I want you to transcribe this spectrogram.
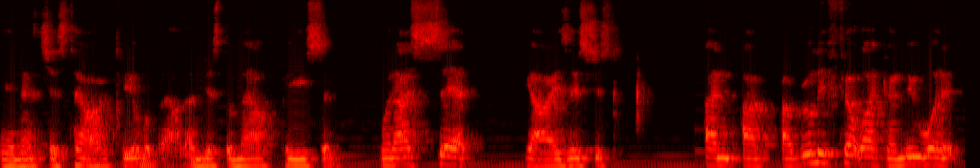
And that's just how I feel about it. I'm just a mouthpiece. And when I sat, guys, it's just I, I, I really felt like I knew what it.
